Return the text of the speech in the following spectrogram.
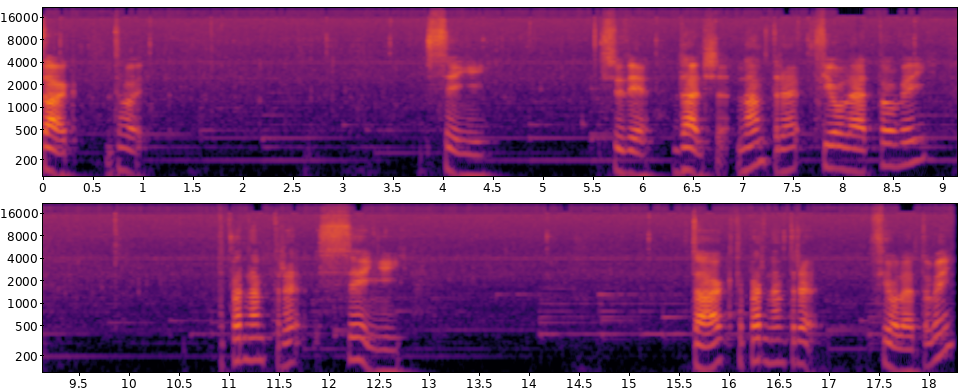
Так, давай. Синій. Сюди. Далі. Нам треба фіолетовий. Тепер нам треба синій. Так, тепер нам треба фіолетовий.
